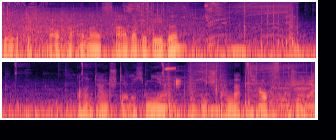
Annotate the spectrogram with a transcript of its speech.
So, ich brauche einmal Fasergewebe. Und dann stelle ich mir die Standard-Tauchflasche her.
